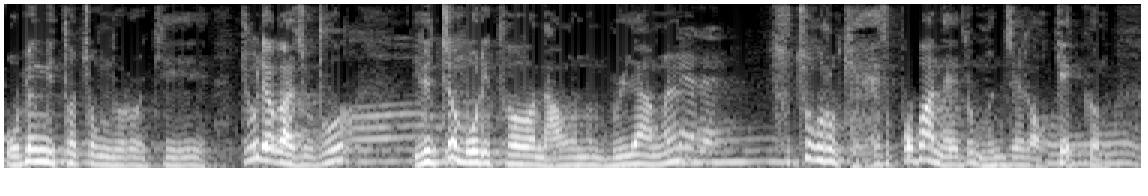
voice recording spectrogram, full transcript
500m 정도로 이렇게 줄여가지고 1.5리터 나오는 물량을 아. 네네. 수축으로 계속 뽑아내도 문제가 없게끔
